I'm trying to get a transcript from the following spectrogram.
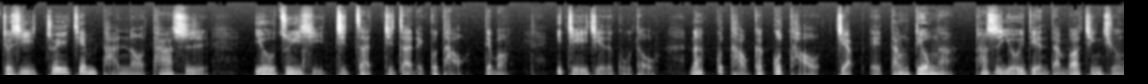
就是椎间盘哦，它是腰椎是一节一节的骨头，对不？一节一节的骨头，那骨头跟骨头接诶当中啊，它是有一点但不要经常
